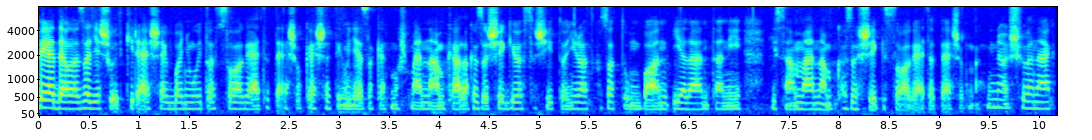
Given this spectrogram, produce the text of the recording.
Például az Egyesült Királyságban nyújtott szolgáltatások esetén ugye ezeket most már nem kell a közösségi összesítő nyilatkozatunkban jelenteni, hiszen már nem közösségi szolgáltatásoknak minősülnek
